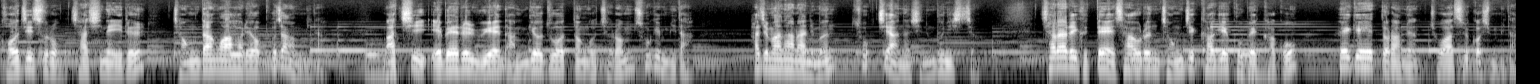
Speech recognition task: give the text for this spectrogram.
거짓으로 자신의 일을 정당화하려 포장합니다. 마치 예배를 위해 남겨두었던 것처럼 속입니다. 하지만 하나님은 속지 않으시는 분이시죠. 차라리 그때 사울은 정직하게 고백하고 회개했더라면 좋았을 것입니다.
